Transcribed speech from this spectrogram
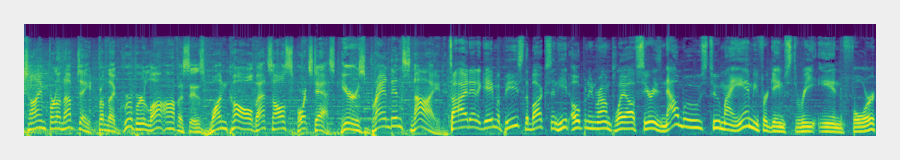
Time for an update from the Gruber Law Office's One Call That's All Sports Desk. Here's Brandon Snide. Tied at a game apiece, the Bucks and Heat opening round playoff series now moves to Miami for games three and four.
